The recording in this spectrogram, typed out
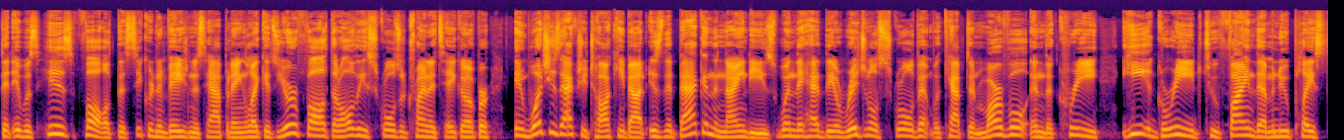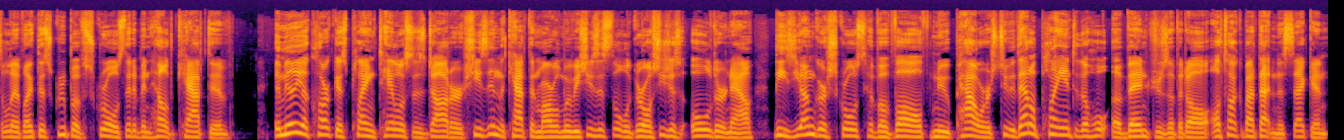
that it was his fault that Secret Invasion is happening, like it's your fault that all these Skrulls are trying to take over. And what she's actually talking about is that back in the 90s, when they had the original Skrull event with Captain Marvel and the Kree, he agreed to find them a new place to live, like this group of Skrulls that had been held captive. Emilia Clarke is playing Talos' daughter. She's in the Captain Marvel movie. She's this little girl. She's just older now. These younger Skrulls have evolved new powers too. That'll play into the whole Avengers of it all. I'll talk about that in a second.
